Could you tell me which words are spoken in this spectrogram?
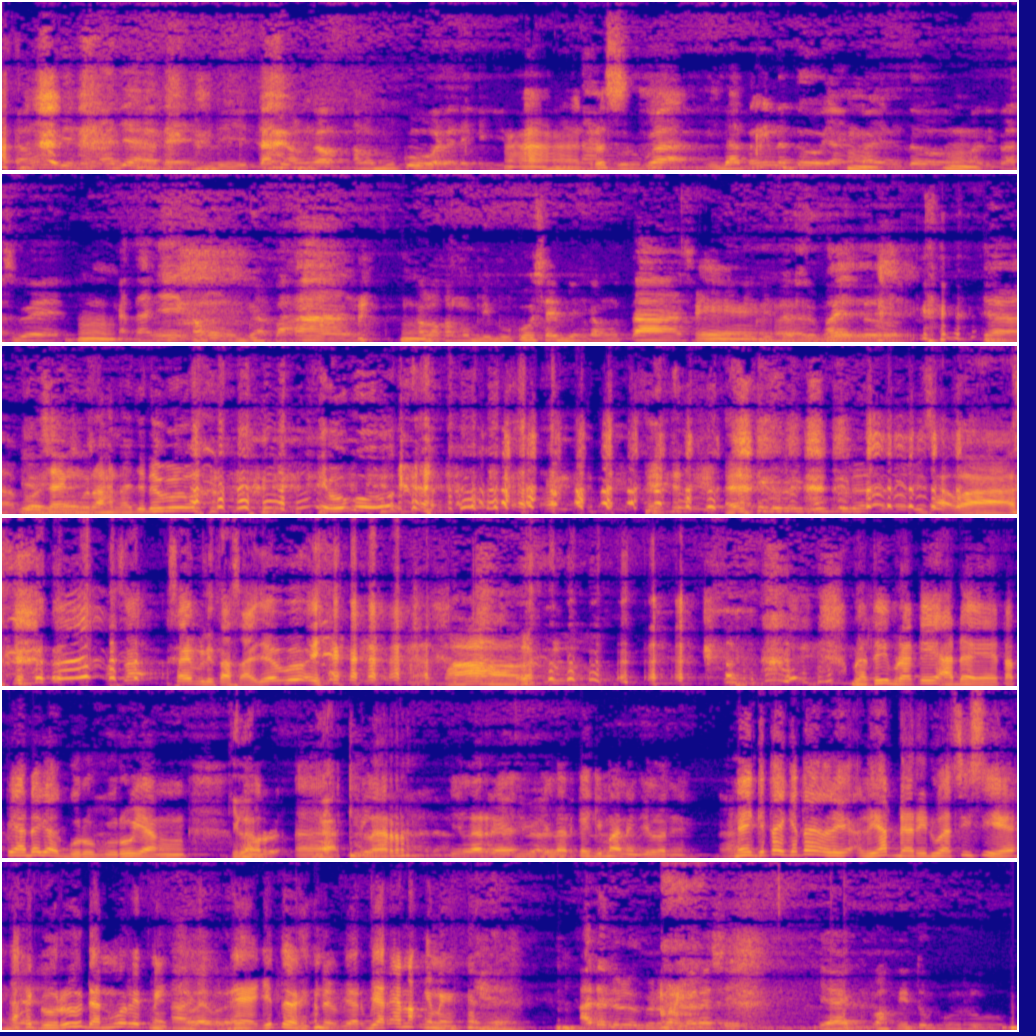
Kamu beliin aja, katanya beli tas kalau enggak sama buku ada kayak gitu. Ah, ah, nah, terus? guru gua datengin tuh yang Hmm. kain tuh Hmm. wali kelas gue. Hmm. Katanya kamu beli apaan? Hmm. Kalau kamu beli buku, saya beliin kamu tas. Eh, gitu supaya tuh. Ya, bu, Iya, saya iya. murahan aja deh, Bu. Ya buku. Ayo gue beli buku dah. Bisa bang. Masa saya beli tas aja bu? Mahal. Berarti berarti ada ya, tapi ada gak guru-guru yang Killer. nur- eh, Nggak. killer, killer ya, Juga. killer kayak gimana killernya? Nih kita kita li- lihat dari dua sisi ya, guru dan murid nih. Ah, Boleh, boleh. Eh gitu, biar biar enak ini. Ada dulu guru sebenarnya sih. Ya waktu itu guru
